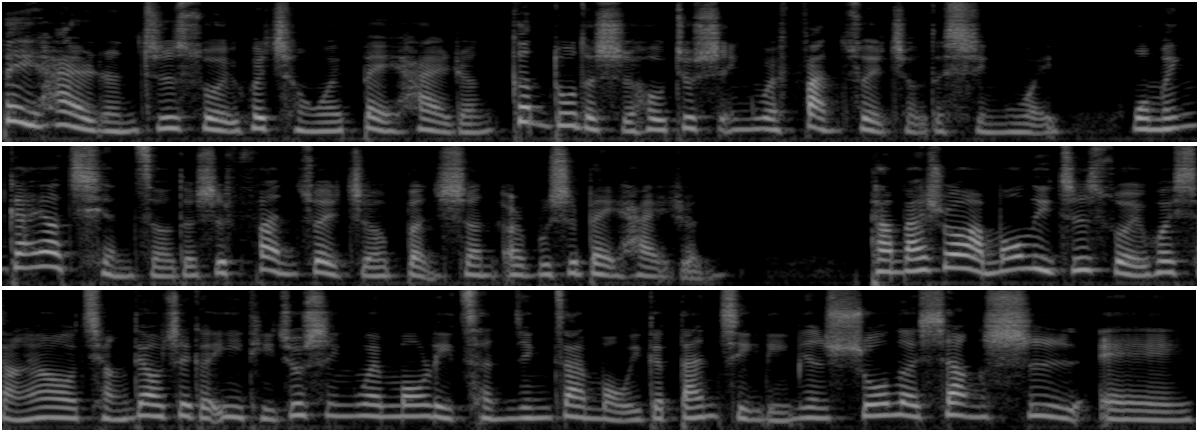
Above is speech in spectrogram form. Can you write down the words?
被害人之所以会成为被害人，更多的时候就是因为犯罪者的行为。我们应该要谴责的是犯罪者本身，而不是被害人。坦白说啊，Molly 之所以会想要强调这个议题，就是因为 Molly 曾经在某一个单集里面说了像是“诶，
